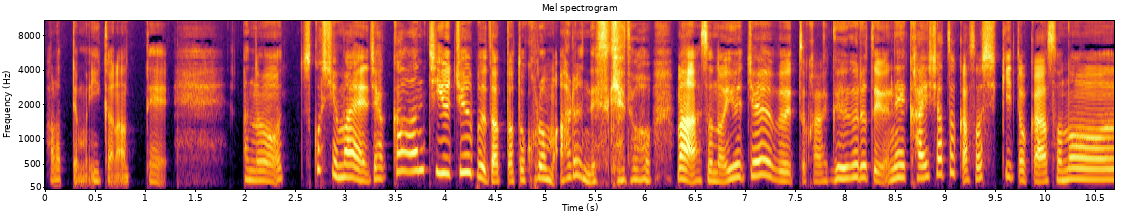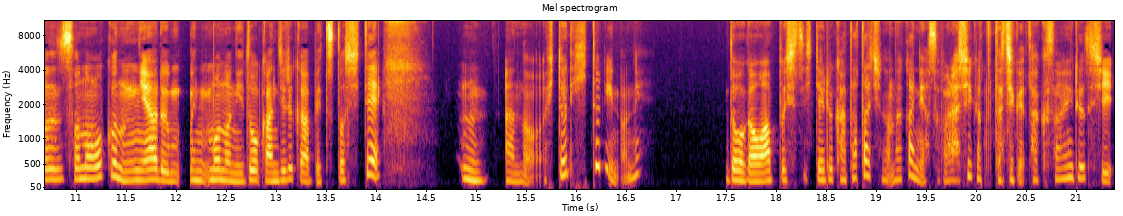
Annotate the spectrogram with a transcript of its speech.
払ってもいいかなってあの少し前若干アンチ YouTube だったところもあるんですけど まあその YouTube とか Google というね会社とか組織とかそのその奥にあるものにどう感じるかは別としてうんあの一人一人のね動画をアップしてる方たちの中には素晴らしい方たちがたくさんいるし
